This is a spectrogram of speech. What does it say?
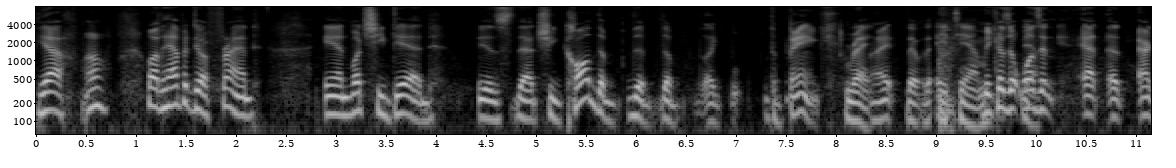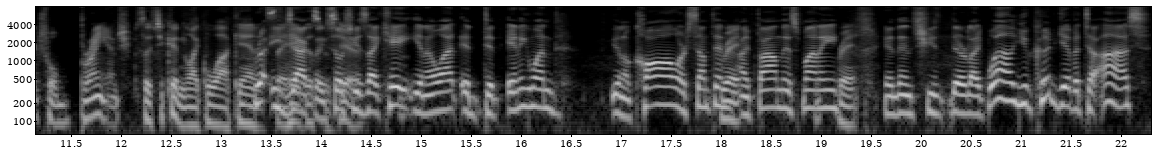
Yeah. Oh, well, it happened to a friend, and what she did is that she called the the the like the bank, Right. right, The, the ATM. because it wasn't at an actual branch. So she couldn't like walk in. And Right, say, "Hey, exactly. was so here." she's like, "Hey, you know what? It, did anyone, you know, call or something? Right. I found this money." Right. And then she's, they're like, "Well, you could give it to us."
